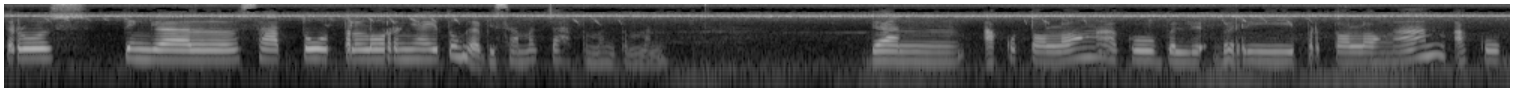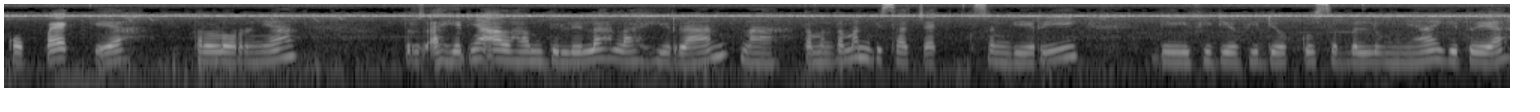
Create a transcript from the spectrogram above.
Terus tinggal satu telurnya itu nggak bisa mecah teman-teman. Dan aku tolong aku beli, beri pertolongan aku kopek ya telurnya. Terus akhirnya alhamdulillah lahiran. Nah teman-teman bisa cek sendiri di video-videoku sebelumnya gitu ya.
